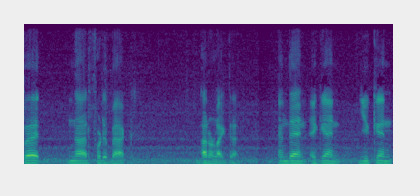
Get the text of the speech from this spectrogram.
but not for the back. I don't like that. And then again, you can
